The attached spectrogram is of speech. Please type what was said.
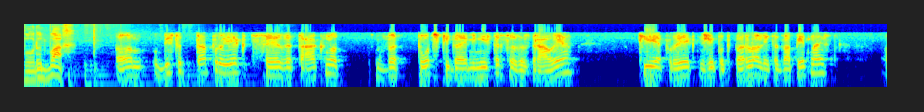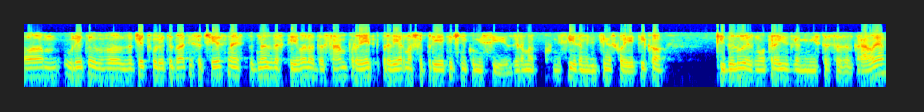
Borod Bah. Um, v bistvu ta projekt se je zataknil v točki, da je Ministrstvo za zdravje, ki je projekt že podprlo leta 2015, um, v, letu, v začetku leta 2016 od nas zahtevalo, da sam projekt preverimo še pri etični komisiji oziroma komisiji za medicinsko etiko, ki deluje znotraj istega Ministrstva za zdravje.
